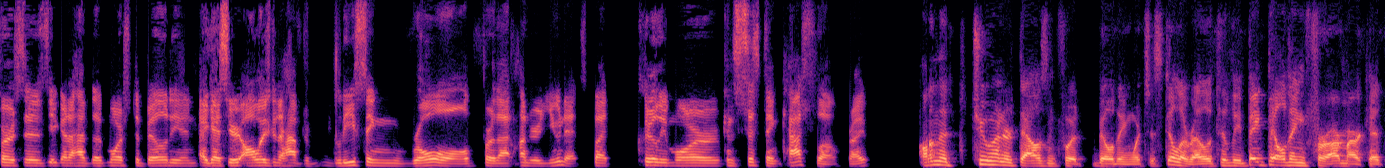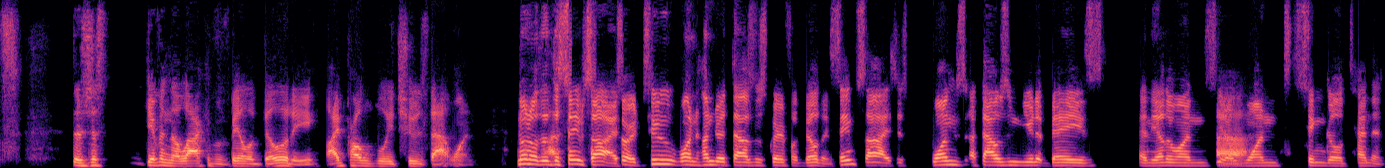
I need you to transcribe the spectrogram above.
versus you're going to have the more stability, and I guess you're always going to have the leasing role for that 100 units, but clearly more consistent cash flow, right? On the 200,000 foot building, which is still a relatively big building for our markets, there's just given the lack of availability, I'd probably choose that one. No, no, they're the same size. Sorry, two 100,000 square foot buildings, same size. Just one's a thousand unit bays, and the other one's you know uh, one single tenant.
